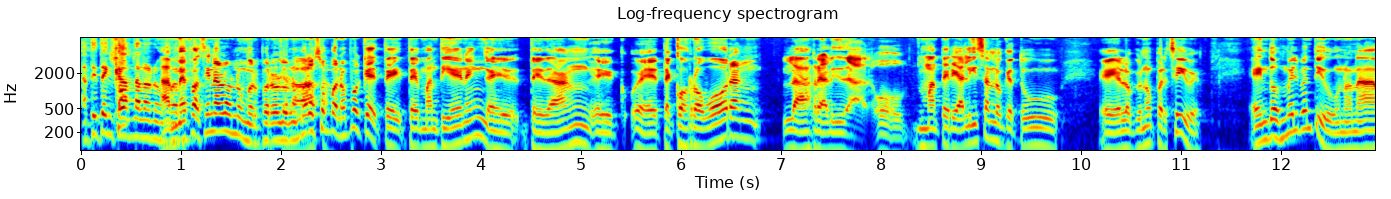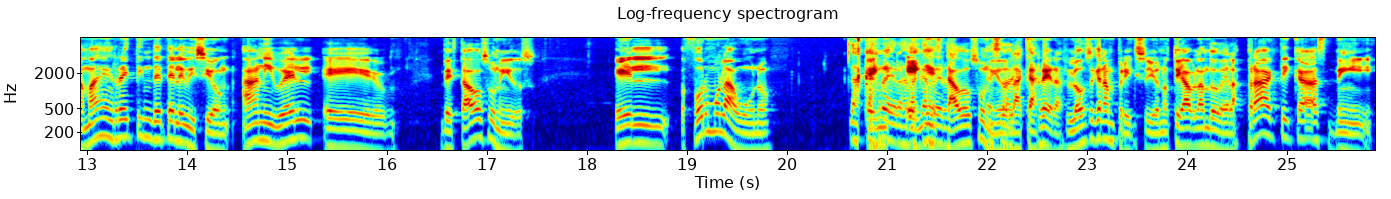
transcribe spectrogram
A ti te encantan los A números. mí me fascinan los números, pero los números son buenos porque te, te mantienen, eh, te dan, eh, eh, te corroboran la realidad o materializan lo que tú, eh, lo que uno percibe. En 2021, nada más en rating de televisión a nivel eh, de Estados Unidos, el Fórmula 1 Las en, carreras, en. Estados Unidos, Exacto. las carreras, los Grand Prix. Yo no estoy hablando de las prácticas, ni,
